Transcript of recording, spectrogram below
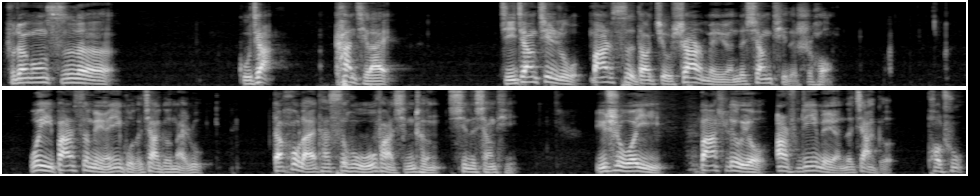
服装公司的股价看起来即将进入八十四到九十二美元的箱体的时候，我以八十四美元一股的价格买入，但后来它似乎无法形成新的箱体，于是我以八十六又二分之一美元的价格。抛出，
